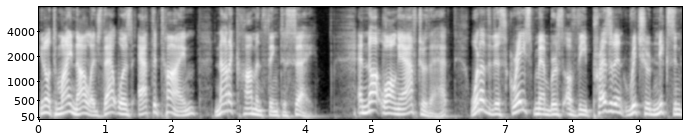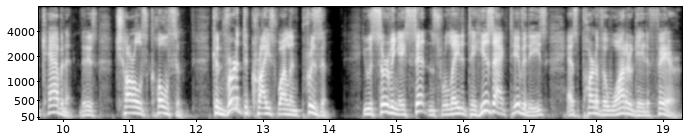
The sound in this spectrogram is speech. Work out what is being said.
You know, to my knowledge, that was at the time not a common thing to say. And not long after that, one of the disgraced members of the President Richard Nixon cabinet, that is, Charles Colson, converted to Christ while in prison. He was serving a sentence related to his activities as part of the Watergate affair.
